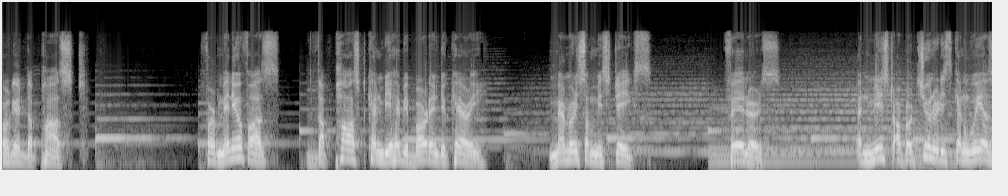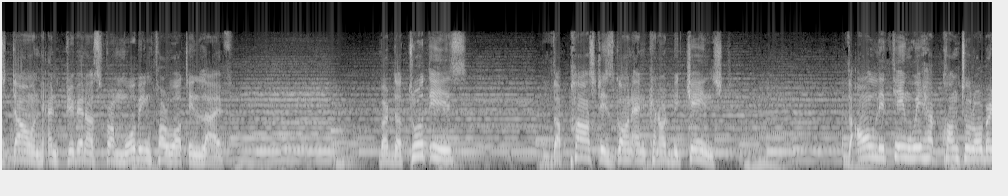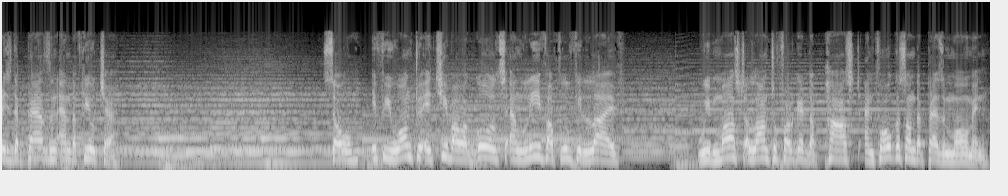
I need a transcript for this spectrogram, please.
forget the past. For many of us, the past can be a heavy burden to carry. Memories of mistakes, failures, and missed opportunities can weigh us down and prevent us from moving forward in life. But the truth is, the past is gone and cannot be changed. The only thing we have control over is the present and the future. So, if we want to achieve our goals and live a fulfilled life, we must learn to forget the past and focus on the present moment.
